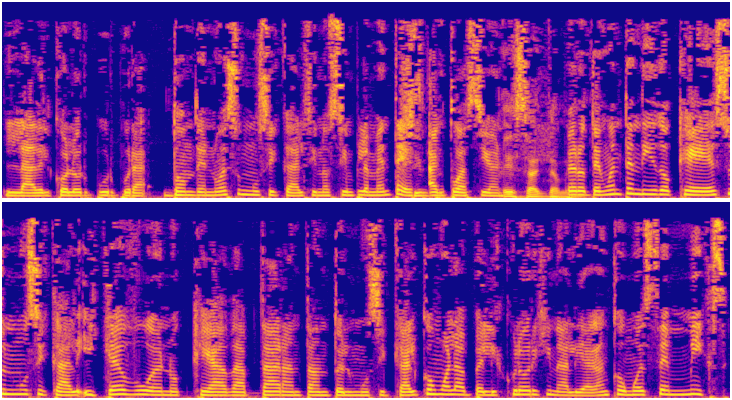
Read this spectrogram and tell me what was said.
la del color púrpura, donde no es un musical, sino simplemente es actuación. Exactamente. Pero tengo entendido que es un musical y qué bueno que adaptaran tanto el musical como la película original y hagan como ese mix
